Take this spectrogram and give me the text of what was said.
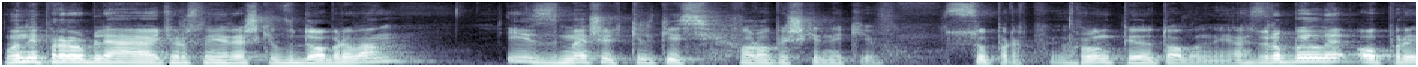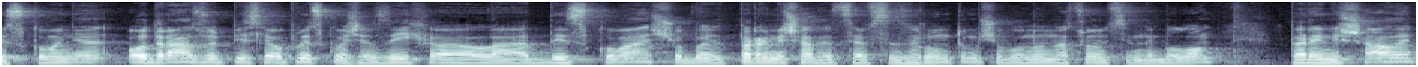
Вони проробляють рослинні решки в добрива і зменшують кількість хвороб і шкідників. Супер, ґрунт підготовлений. Зробили оприскування. Одразу після оприскувача заїхала дискова, щоб перемішати це все з ґрунтом, щоб воно на сонці не було. Перемішали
